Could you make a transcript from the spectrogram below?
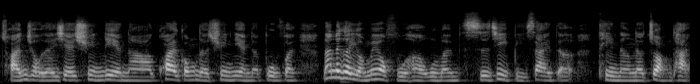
传球的一些训练啊、快攻的训练的部分，那那个有没有符合我们实际比赛的体能的状态，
